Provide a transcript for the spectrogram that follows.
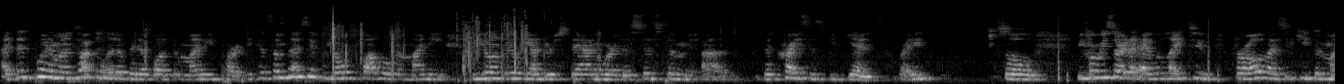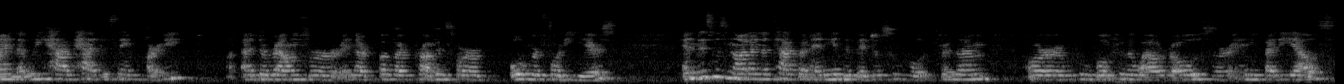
at this point I'm going to talk a little bit about the money part because sometimes if we don't follow the money, we don't really understand where the system, uh, the crisis begins, right? So before we start, I would like to, for all of us to keep in mind that we have had the same party at the realm for in our, of our province for over 40 years. And this is not an attack on any individuals who vote for them or who vote for the Wild Rose or anybody else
